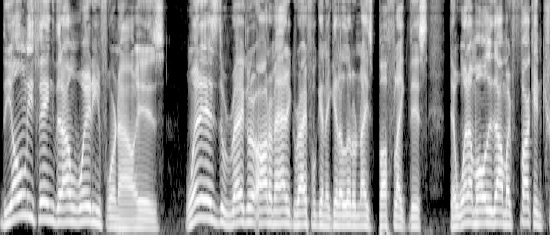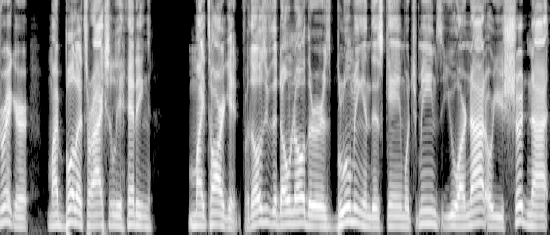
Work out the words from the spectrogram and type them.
The only thing that I'm waiting for now is when is the regular automatic rifle gonna get a little nice buff like this? That when I'm holding down my fucking trigger, my bullets are actually hitting my target. For those of you that don't know, there is blooming in this game, which means you are not or you should not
